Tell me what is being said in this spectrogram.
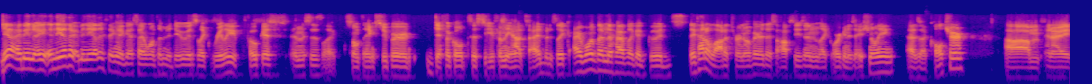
Yeah, I mean, I, and the other, I mean, the other thing I guess I want them to do is like really focus, and this is like something super difficult to see from the outside, but it's like I want them to have like a good. They've had a lot of turnover this offseason, like organizationally as a culture, um, and I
